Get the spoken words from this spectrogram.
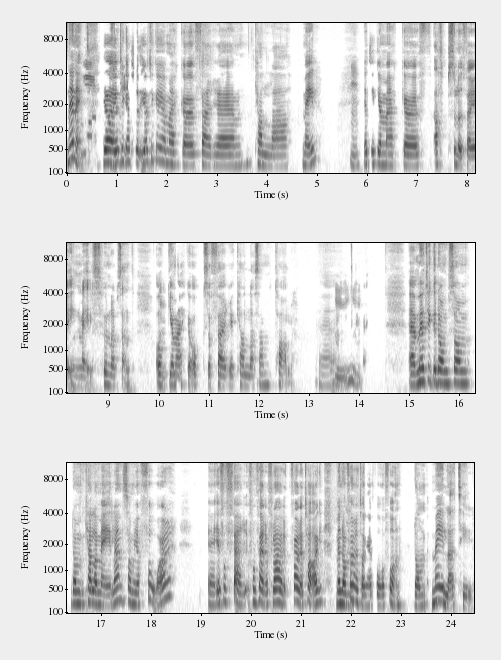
Nej, nej. Jag, jag, tycker jag tycker jag märker färre eh, kalla mail. Mm. Jag tycker jag märker absolut färre in-mails, 100%. Och Mm. jag märker också färre kalla samtal. Eh, mm, Eh, Men jag tycker de som, de kalla mejlen som jag får, jag får färre, från färre företag, men de Mm. företagen jag får från, de mejlar till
